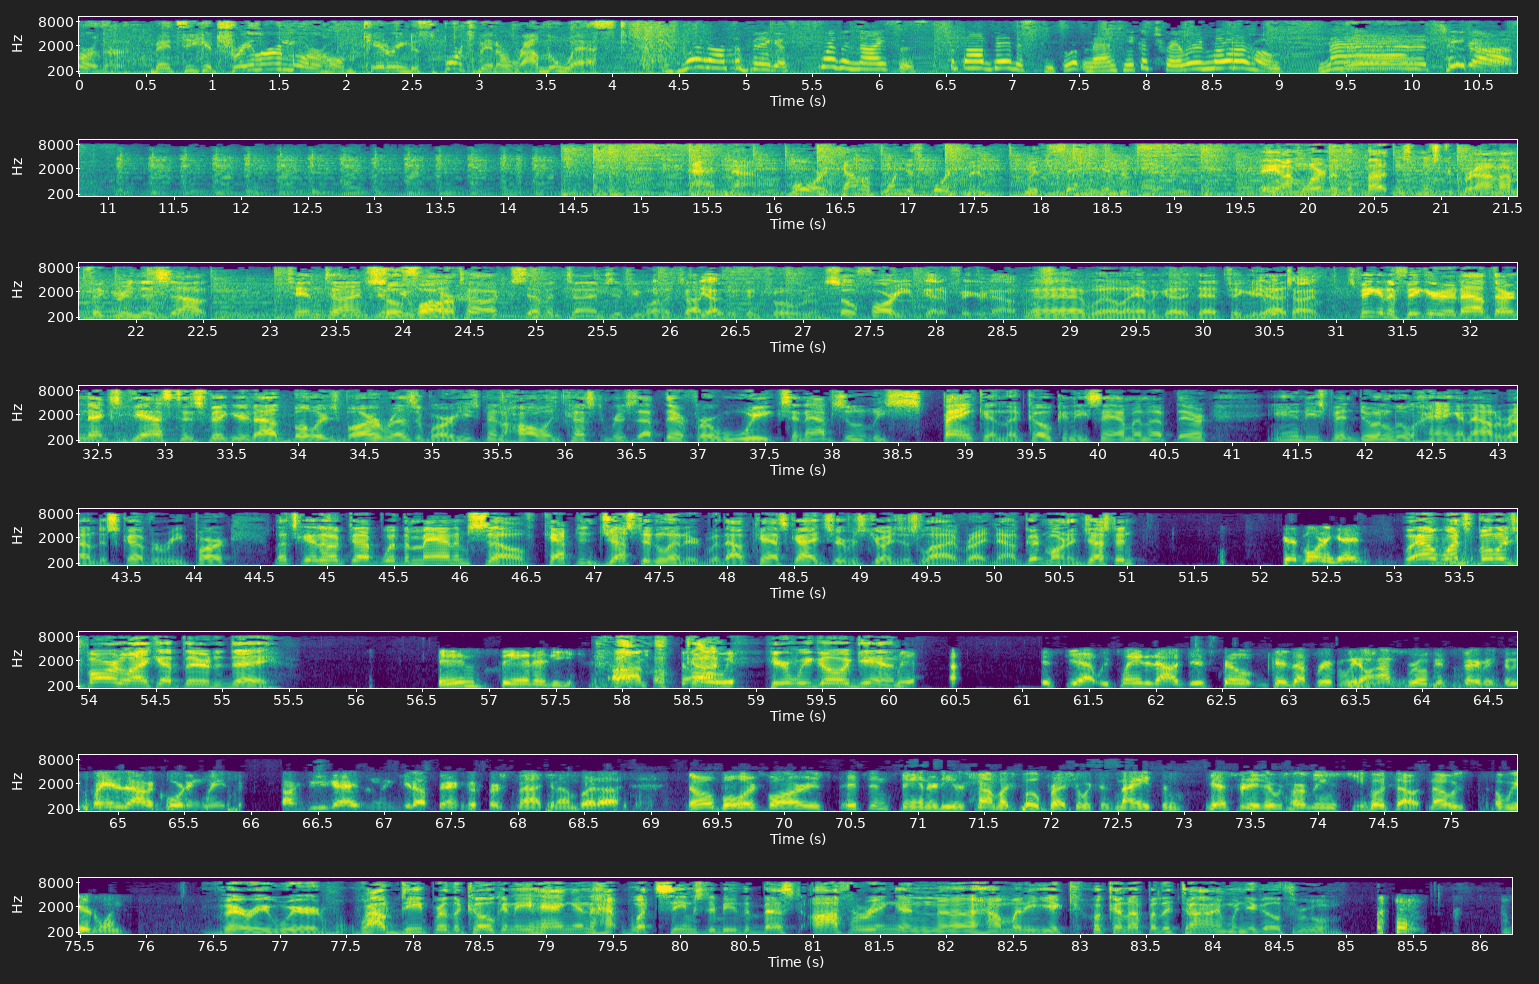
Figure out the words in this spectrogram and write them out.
Manteca Trailer and Motorhome catering to sportsmen around the West. We're not the biggest, we're the nicest. The Bob Davis people at Manteca Trailer and Motorhome. Manteca! And now, more California sportsmen with Seth Hendrickson. Hey, I'm learning the buttons, Mr. Brown. I'm figuring this out. Ten times So if you far. want to talk, seven times if you want to talk Yeah. to the control room. So far, you've got it figured out. We'll see. Eh, well, I haven't got it that figured Give it out. time. Speaking of figuring it out, our next guest has figured out Bullard's Bar Reservoir. He's been hauling customers up there for weeks and absolutely spanking the kokanee salmon up there. And he's been doing a little hanging out around Discovery Park. Let's get hooked up with the man himself. Captain Justin Leonard with Outcast Guide Service joins us live right now. Good morning, Justin. Good morning, guys. Well, what's Bullard's Bar like up there today? Insanity. Um, Oh, so we, Here we go again. we just yet, we planned it out just so because upriver we don't have real good service, so we planned it out accordingly. So talk to you guys and then get up there and go start smacking them. But uh, no, Bullard's Bar is it's insanity. There's not much boat pressure, which is nice. And yesterday there was hardly any ski boats out. That was a weird one. Very weird. How deep are the kokanee hanging? What seems to be the best offering and uh, how many you hooking up at a time when you go through them?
